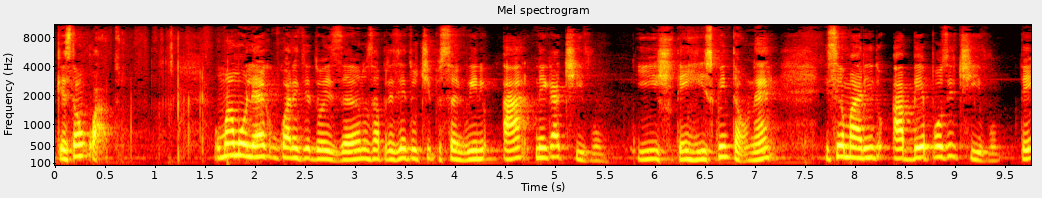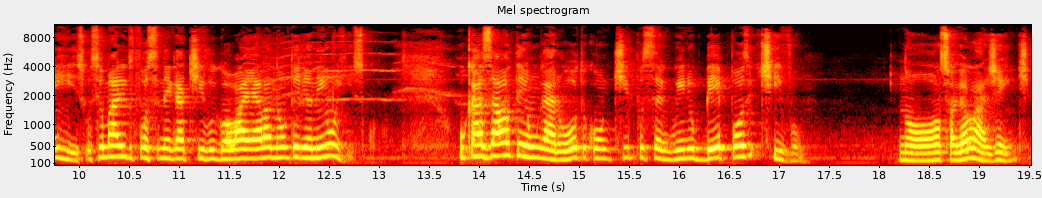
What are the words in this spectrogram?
Questão 4. Uma mulher com 42 anos apresenta o tipo sanguíneo A negativo. Ixi, tem risco então, né? E seu marido AB positivo. Tem risco. Se o marido fosse negativo igual a ela, não teria nenhum risco. O casal tem um garoto com tipo sanguíneo B positivo. Nossa, olha lá, gente.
